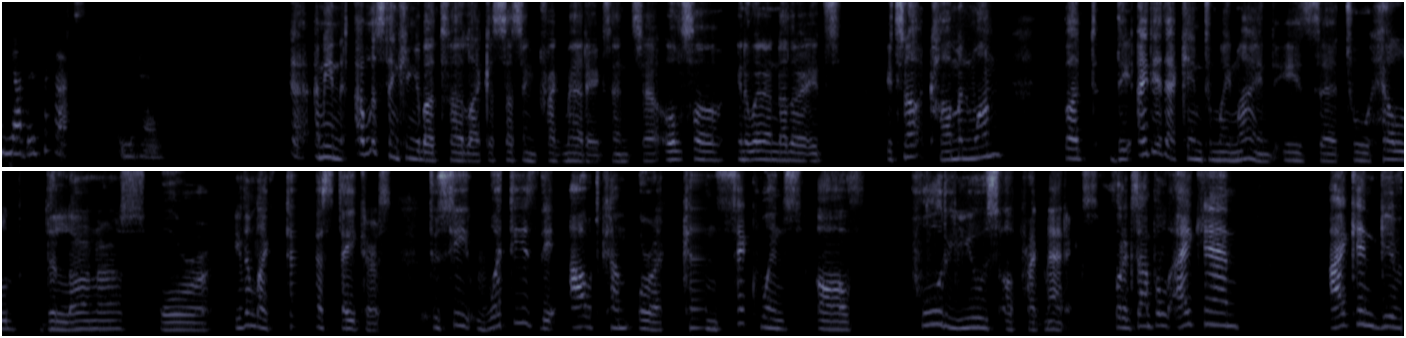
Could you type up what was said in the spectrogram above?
Any other thoughts that you have? Yeah, I mean, I was thinking about uh, like assessing pragmatics, and uh, also in a way or another, it's it's not a common one, but the idea that came to my mind is uh, to help the learners or even like test takers to see what is the outcome or a consequence of poor use of pragmatics. For example, I can I can give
